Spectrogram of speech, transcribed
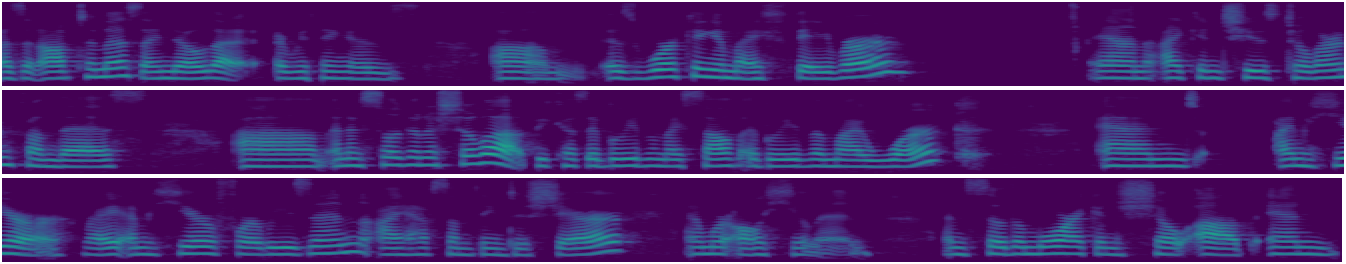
as an optimist, I know that everything is um, is working in my favor, and I can choose to learn from this. Um, and I'm still going to show up because I believe in myself. I believe in my work, and I'm here, right? I'm here for a reason. I have something to share, and we're all human. And so the more I can show up and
